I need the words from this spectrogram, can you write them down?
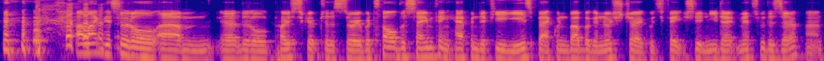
I like this little um, uh, little postscript to the story. We're told the same thing happened a few years back when Baba Ganoush joke was featured in You Don't Mess with a Zohan.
